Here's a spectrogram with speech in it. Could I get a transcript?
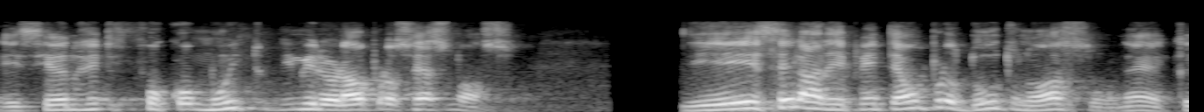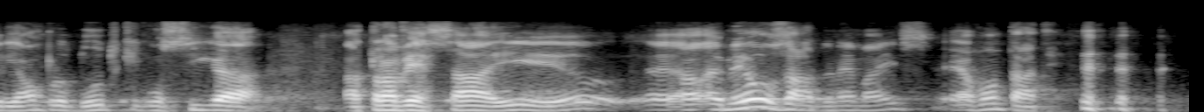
esse ano a gente focou muito em melhorar o processo nosso. E, sei lá, de repente é um produto nosso, né? Criar um produto que consiga atravessar aí. Eu, é, é meio ousado, né? Mas é à vontade.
